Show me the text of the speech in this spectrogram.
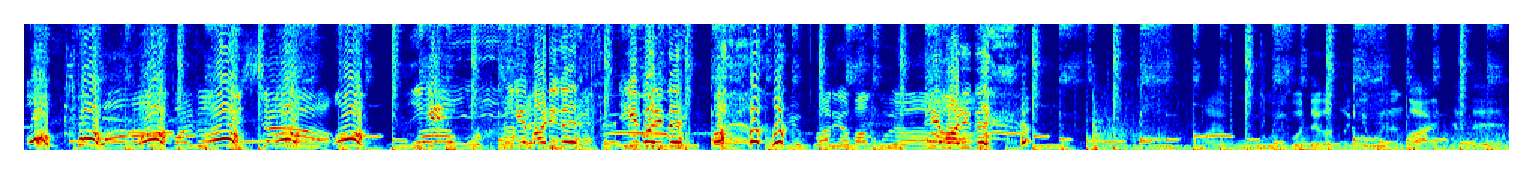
어! 어! 와, 말도 안 돼, 샤! 어! 어! 이게 이, 이게 말이 돼 이게 말이 돼 어, 이게 말이야, 방구야. 이게 말이 돼 아이고, 이거 내가 뜯기고 있는 거 알 텐데.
